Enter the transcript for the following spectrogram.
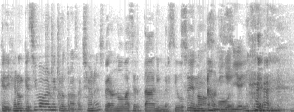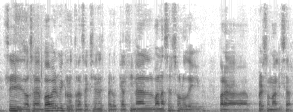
Que dijeron que sí va a haber microtransacciones. Pero no va a ser tan inmersivo sí, como, no, como EA. E sí, o sea, va a haber microtransacciones, pero que al final van a ser solo de para personalizar.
